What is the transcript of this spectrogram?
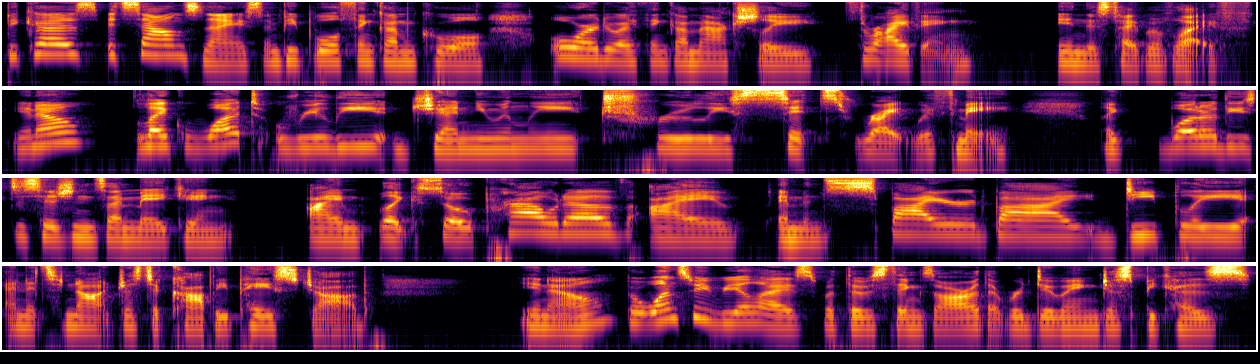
because it sounds nice and people will think I'm cool. Or do I think I'm actually thriving in this type of life, you know? Like what really genuinely truly sits right with me like what are these decisions i'm making I'm like so proud of, I am inspired by deeply, and it's not just a copy paste job, you know? But once we realize what those things are that we're doing just because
